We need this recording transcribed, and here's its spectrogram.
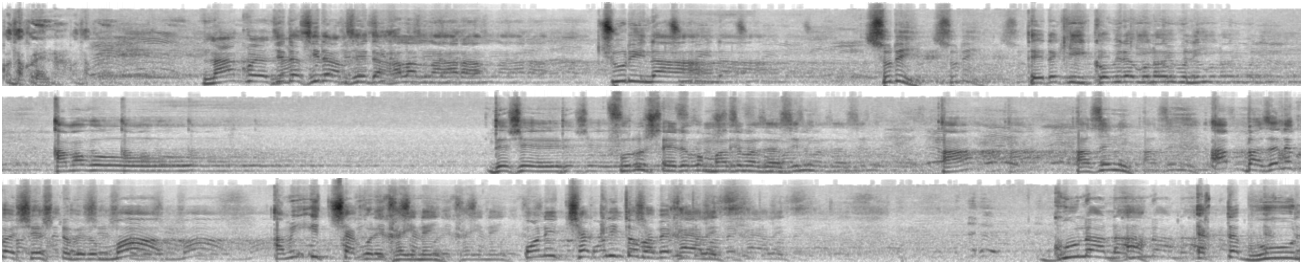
কথা কয় না না। কয়ে যেটা সিরাম সেটা হালাল না হারাম। চুরি না। চুরি? তো এটা কি কবিরা গুণ হইব নি আমাগো দেশে পুরুষরা এরকম মাঝে মাঝে আসেনি? হ্যাঁ। আসেনি আব্বা জানে কয়, শেষ নবীর উম্মত, আমি ইচ্ছা করে খাই নাই। অনিচ্ছাকৃত ভাবে আলাইছি। গুণা না, একটা ভুল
